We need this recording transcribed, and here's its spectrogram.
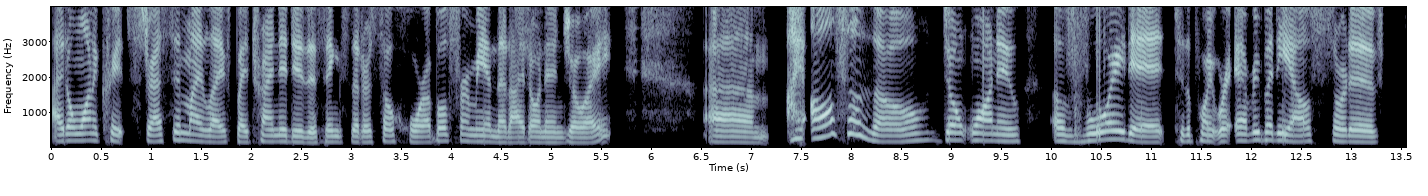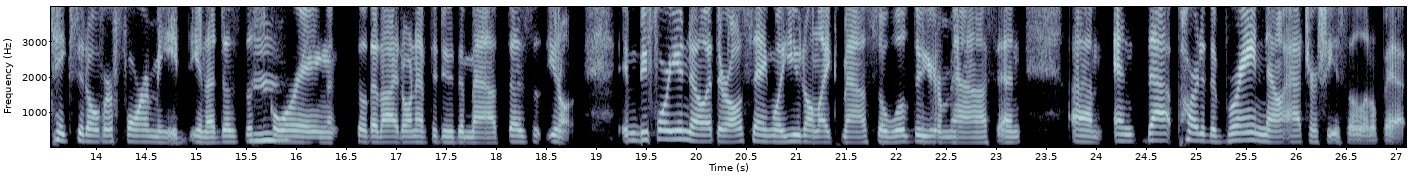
I don't want to create stress in my life by trying to do the things that are so horrible for me and that I don't enjoy. Um, I also though don't want to avoid it to the point where everybody else sort of takes it over for me you know does the Mm. scoring so that i don't have to do the math does you know and before you know it they're all saying well you don't like math so we'll do your math and um, and that part of the brain now atrophies a little bit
